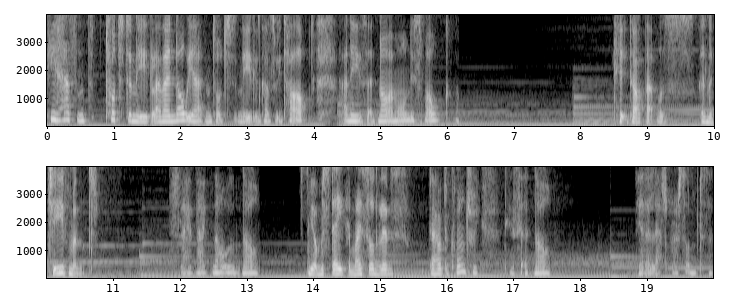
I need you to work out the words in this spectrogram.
he hasn't touched a needle, and I know he hadn't touched a needle because we talked, and he said, No, I'm only smoking. He thought that was an achievement. Saying, like, no, no, you're mistaken. My son lives down the country. He said, No. He had a letter or something.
